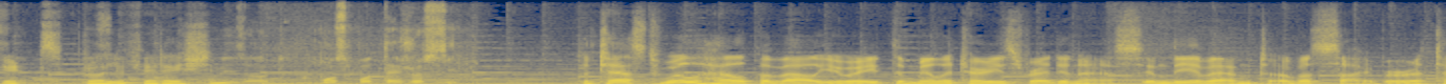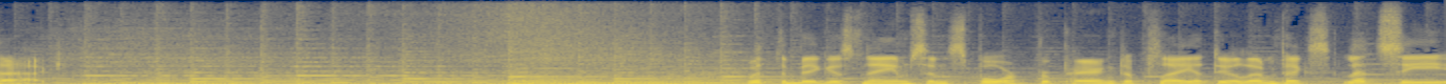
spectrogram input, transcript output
its proliferation. The test will help evaluate the military's readiness in the event of a cyber attack. With the biggest names in sport preparing to play at the Olympics, let's see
